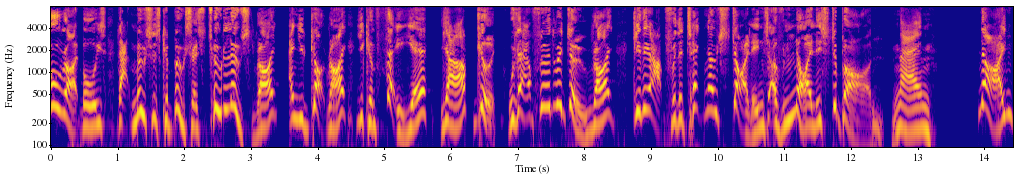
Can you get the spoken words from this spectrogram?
All right, boys, that moose's caboose's too loose, right? And you got, right, You your confetti, yeah? Yeah. Good. Without further ado, right, give it up for the techno stylings of Nihilist Barn. Nine. Nine?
